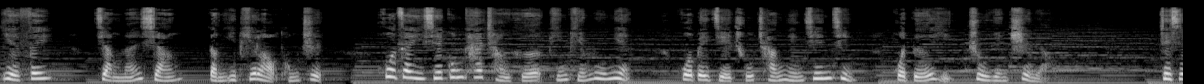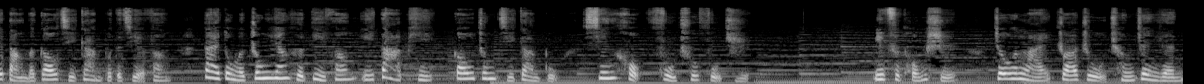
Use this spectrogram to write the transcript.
叶飞、蒋南翔等一批老同志。或在一些公开场合频频露面，或被解除常年监禁，或得以住院治疗。这些党的高级干部的解放，带动了中央和地方一大批高中级干部先后复出复职。与此同时，周恩来抓住程振仁、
